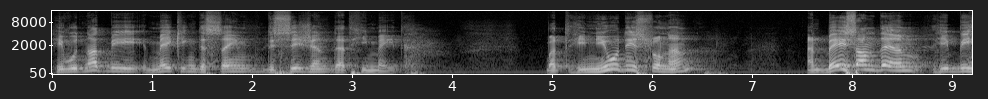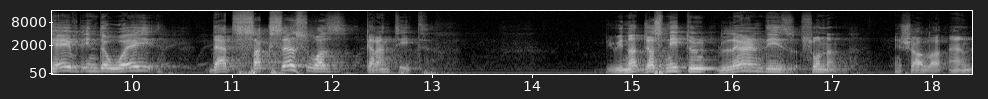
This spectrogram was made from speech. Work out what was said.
he would not be making the same decision that he made. But he knew these sunan, and based on them, he behaved in the way that success was guaranteed. We not just need to learn these sunan, inshallah, and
